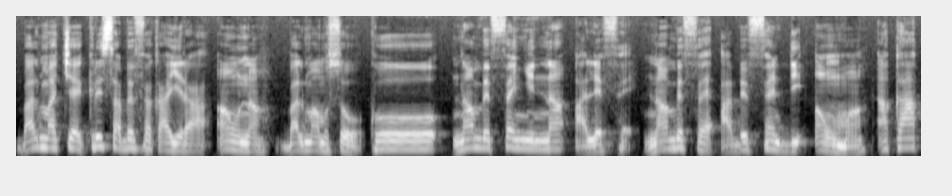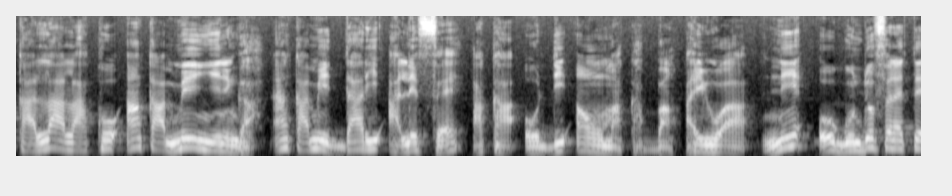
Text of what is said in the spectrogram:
balimacɛ krista be fɛ k'a yira anw na balimamuso ko n'an be fɛɛn ɲinina ale fɛ n'an be fɛ a be fɛɛn di anw ma an k'a k'a la la ko an ka min ɲininga an ka min dari ale fɛ a ka o di anw ma ka ban ayiwa ni o gundo fɛnɛ tɛ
